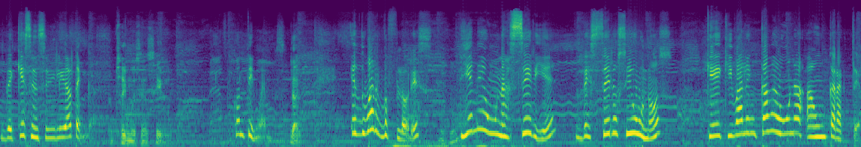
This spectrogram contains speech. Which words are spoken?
de qué sensibilidad tengas. soy muy sensible. Continuemos. Dale. Eduardo Flores tiene una serie de ceros y unos que equivalen cada una a un carácter.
